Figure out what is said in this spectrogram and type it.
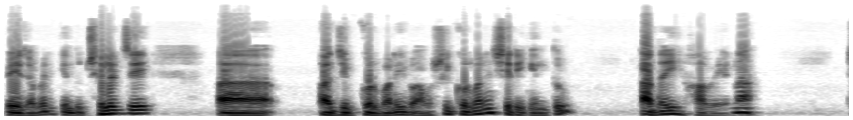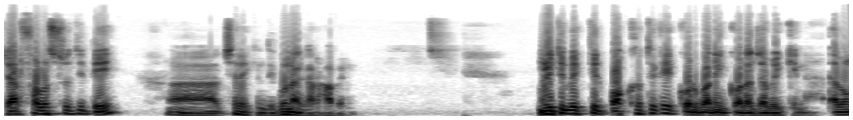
পেয়ে যাবেন। কিন্তু ছেলের যে আজীব কোরবানি বা আবশ্যিক কোরবানি সেটি কিন্তু আদায় হবে না। যার ফলশ্রুতিতে ছেলে কিন্তু গুণাগার হবেন মৃত ব্যক্তির পক্ষ থেকে কোরবানি করা যাবে কিনা এবং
